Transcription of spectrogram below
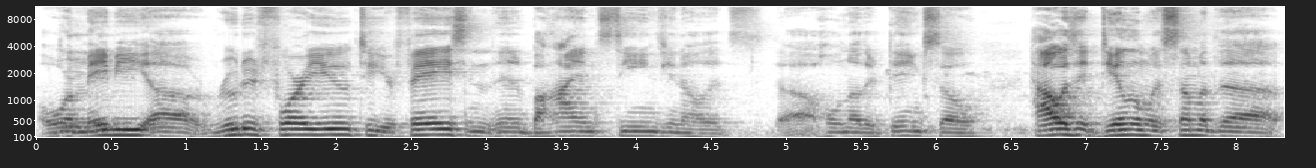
or maybe uh, rooted for you to your face and then behind scenes, you know, it's a whole nother thing. So how is it dealing with some of the,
